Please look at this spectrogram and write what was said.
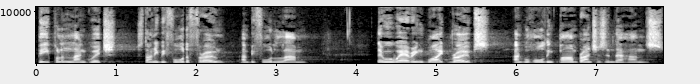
people, and language, standing before the throne and before the Lamb. They were wearing white robes and were holding palm branches in their hands.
